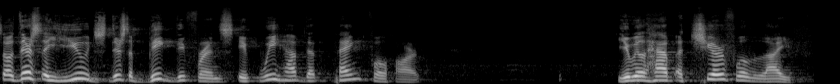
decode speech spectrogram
So there's a huge, there's a big difference if we have that thankful heart. You will have a cheerful life.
